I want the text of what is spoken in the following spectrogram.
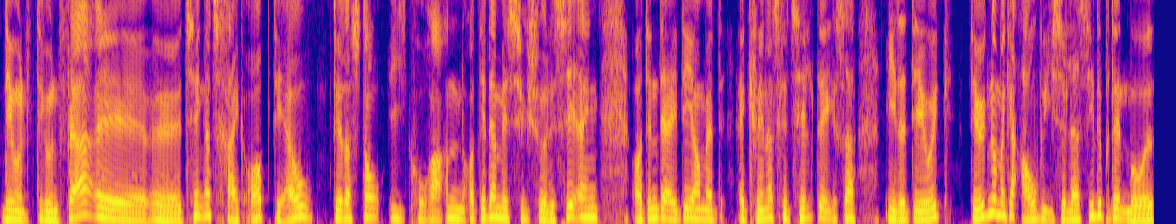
Det, er jo, det er jo en færre øh, øh, ting at trække op. Det er jo det, der står i Koranen, og det der med seksualisering, og den der idé om, at, at kvinder skal tildække sig, det er jo ikke det er jo ikke noget, man kan afvise, lad os sige det på den måde.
